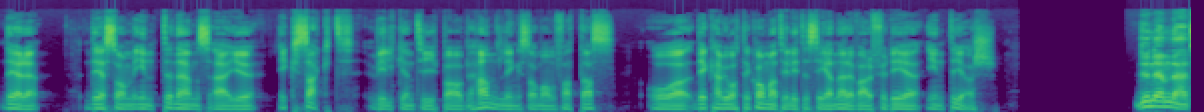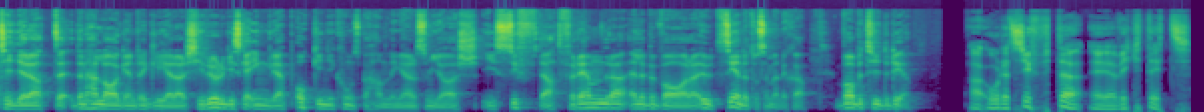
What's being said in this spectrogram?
det är det. Det som inte nämns är ju exakt vilken typ av behandling som omfattas och det kan vi återkomma till lite senare varför det inte görs. Du nämnde här tidigare att den här lagen reglerar kirurgiska ingrepp och injektionsbehandlingar som görs i syfte att förändra eller bevara utseendet hos en människa. Vad betyder det? Ja, ordet syfte är viktigt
